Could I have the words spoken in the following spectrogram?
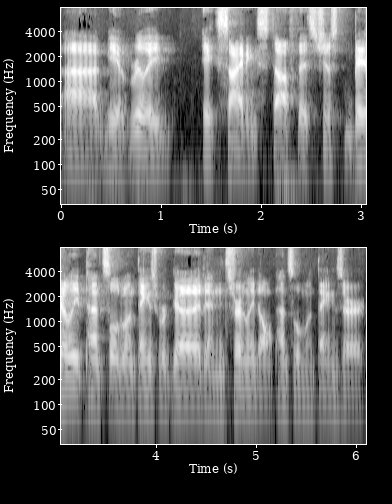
uh, you know, really exciting stuff that's just barely penciled when things were good and certainly don't pencil when things are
